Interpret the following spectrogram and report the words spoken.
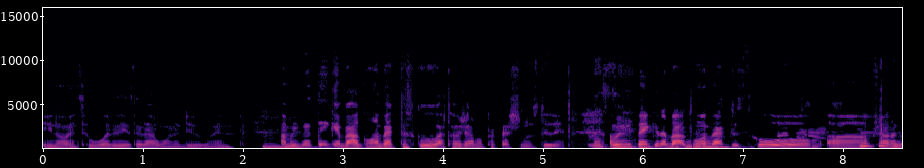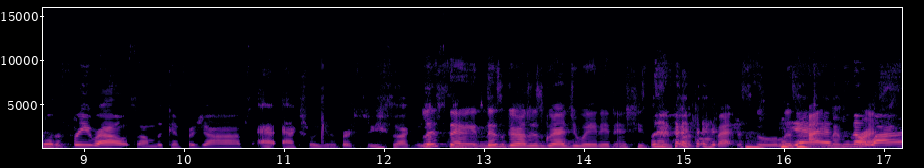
you know, into what it is that I want to do and Mm-hmm. I'm even thinking about going back to school. I told you I'm a professional student. Listen. I'm even thinking about going back to school. Uh, I'm trying to go the free route, so I'm looking for jobs at actual universities so I can. Listen, this girl just graduated and she's thinking about going back to school. Listen, yes, I'm impressed. You know why?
